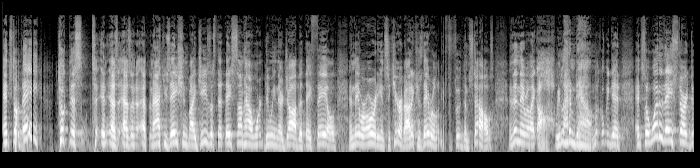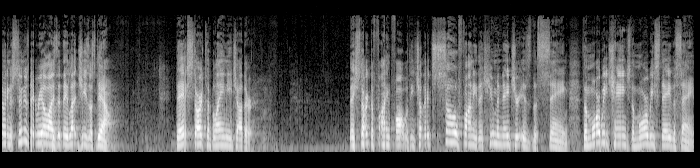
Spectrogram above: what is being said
And so they took this to, as, as, an, as an accusation by Jesus that they somehow weren't doing their job, that they failed, and they were already insecure about it because they were looking for food themselves. And then they were like, oh, we let him down. Look what we did. And so, what do they start doing as soon as they realize that they let Jesus down? They start to blame each other. They start to find fault with each other. It's so funny that human nature is the same. The more we change, the more we stay the same.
